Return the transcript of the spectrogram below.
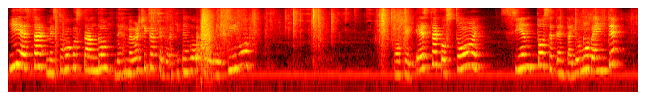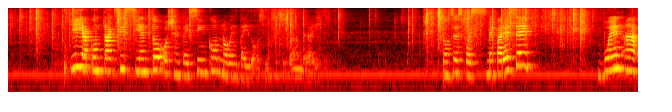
Y esta me estuvo costando, déjenme ver chicas que por aquí tengo el recibo. Ok, esta costó 171.20 y ya con taxi 185.92. No sé si pueden ver ahí. Entonces, pues me parece buen. Ah,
